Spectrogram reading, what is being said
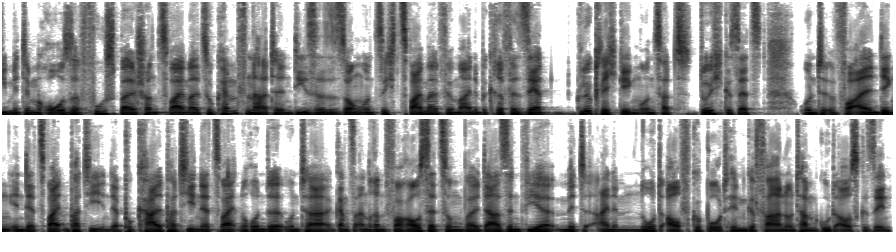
die mit dem Rose Fußball schon zweimal zu kämpfen hatte in dieser Saison und sich zweimal für meine Begriffe sehr glücklich gegen uns hat durchgesetzt und vor allen Dingen in der zweiten Partie, in der Pokalpartie in der zweiten Runde unter ganz anderen Voraussetzungen, weil da sind wir mit einem Notaufgebot hingefahren und haben gut ausgesehen.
